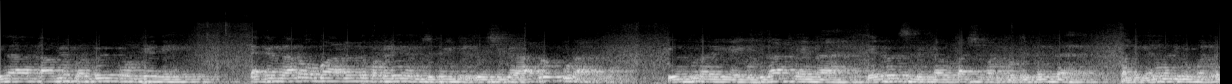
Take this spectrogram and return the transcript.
ಇಲ್ಲ, ತಾವೇ ಬರಬೇಕು ಅಂತೇಳಿ. ಯಾಕಂದ್ರೆ ನಾನು ಒಬ್ಬ ಆನಂದ ಮಂಡಳಿ ನಮ್ಮ ಜೊತೆಗೆ ನಿರ್ದೇಶಕರಾದರೂ ಕೂಡ ಇವತ್ತು ನನಗೆ ಉದ್ಘಾಟನೆಯನ್ನ ನೆರವೇರಿಸಲಿಕ್ಕೆ ಅವಕಾಶ ಮಾಡಿಕೊಟ್ಟಿದ್ದಕ್ಕೆ ತಮಗೆಲ್ಲರಿಗೂ ಮತ್ತೆ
